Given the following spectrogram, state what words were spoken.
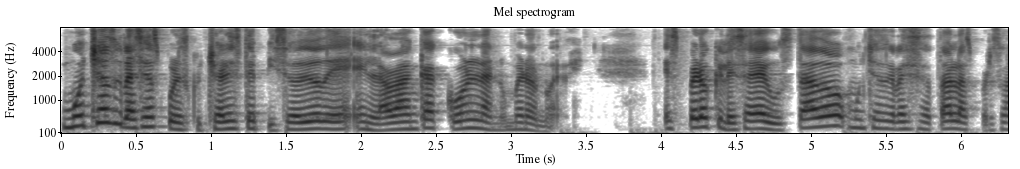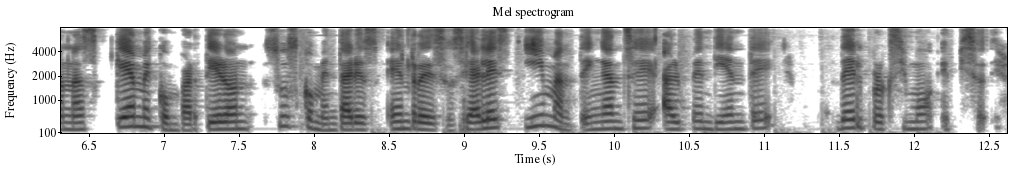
Muchas gracias por escuchar este episodio de En la banca con la número 9. Espero que les haya gustado. Muchas gracias a todas las personas que me compartieron sus comentarios en redes sociales y manténganse al pendiente del próximo episodio.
